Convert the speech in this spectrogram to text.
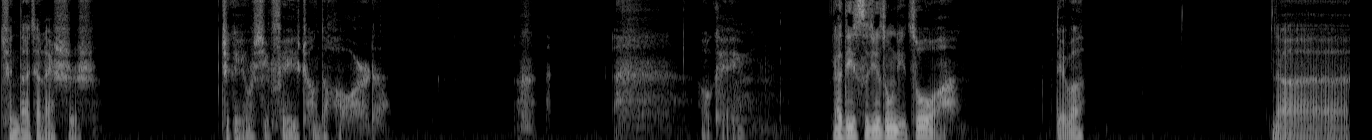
劝大家来试试。这个游戏非常的好玩的。OK，那第四集总得做啊，对吧？那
